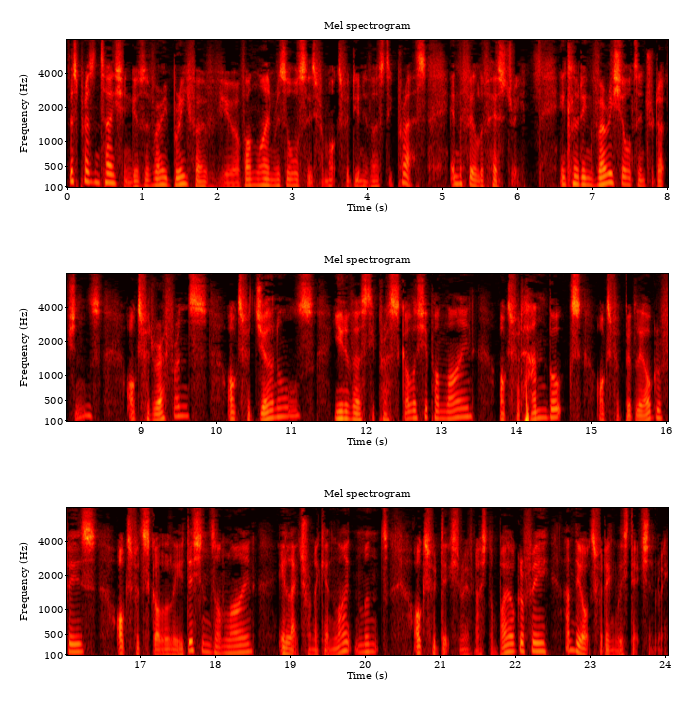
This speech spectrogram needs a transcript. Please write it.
This presentation gives a very brief overview of online resources from Oxford University Press in the field of history, including very short introductions, Oxford Reference, Oxford Journals, University Press Scholarship Online, Oxford Handbooks, Oxford Bibliographies, Oxford Scholarly Editions Online, Electronic Enlightenment, Oxford Dictionary of National Biography, and the Oxford English Dictionary.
